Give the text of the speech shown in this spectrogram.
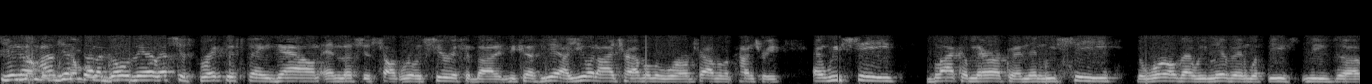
You know, number, I'm just going to go there. Let's just break this thing down and let's just talk really serious about it because, yeah, you and I travel the world, travel the country, and we see black America and then we see the world that we live in with these these uh,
